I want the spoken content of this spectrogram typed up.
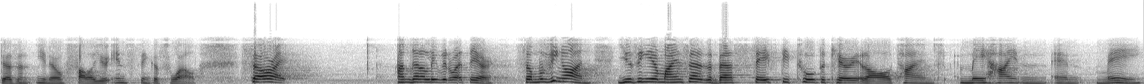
doesn't you know follow your instinct as well. So all right i'm going to leave it right there. So moving on. Using your mindset as the best safety tool to carry at all times may heighten and may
